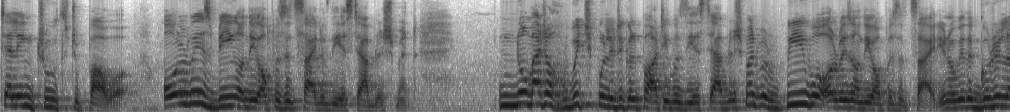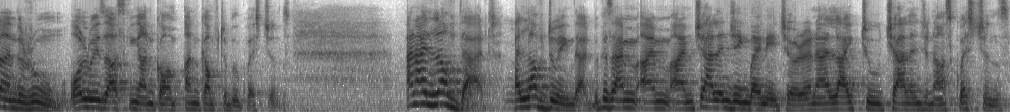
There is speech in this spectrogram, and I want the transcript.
telling truth to power always being on the opposite side of the establishment. No matter which political party was the establishment, but we were always on the opposite side. You know, we're the gorilla in the room, always asking uncom- uncomfortable questions. And I love that. I love doing that because I'm, I'm, I'm challenging by nature and I like to challenge and ask questions.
